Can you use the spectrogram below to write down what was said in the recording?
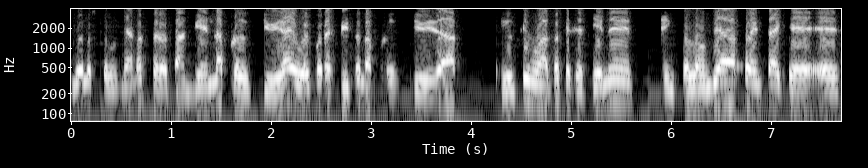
de los colombianos, pero también la productividad, y vuelvo, repito, la productividad. El último dato que se tiene en Colombia da cuenta de que es,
